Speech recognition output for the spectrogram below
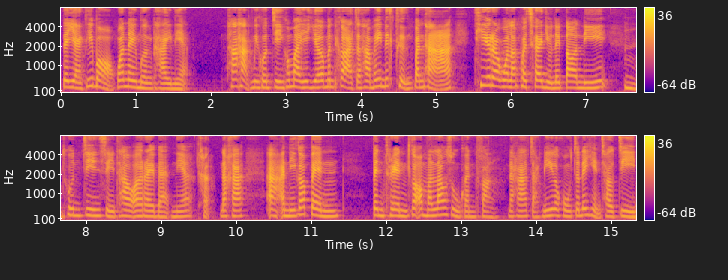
แต่อย่างที่บอกว่าในเมืองไทยเนี่ย ถ้าหากมีคนจีนเข้ามาเยอะๆ มันก็อาจจะทำให้นึกถึงปัญหาที่เรากำลังเผชิญอยู่ในตอนนี้อืมทุนจีนสีเทาอะไรแบบเนี้ยค่ะนะคะอะอันนี้ก็เป็นเป็นเทรนด์ก็เอามาเล่าสู่กันฟังนะคะ จากนี้เราคงจะได้เห็นชาวจีน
